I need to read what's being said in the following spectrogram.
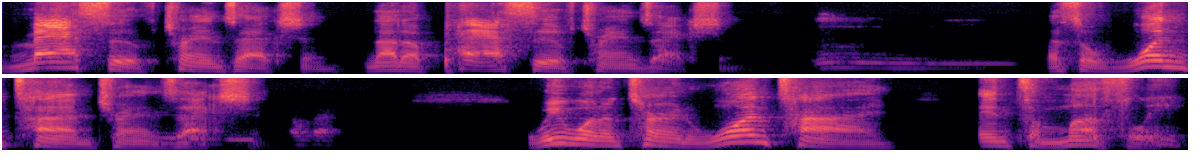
massive transaction, not a passive transaction. Mm. That's a one time transaction. Mm, we want to turn one time into monthly.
